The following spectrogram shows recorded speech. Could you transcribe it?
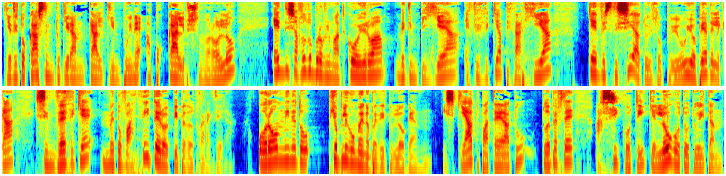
Γιατί το casting του Κιραν Κάλκιν που είναι αποκάλυψη στον ρόλο έντυσε αυτόν τον προβληματικό ήρωα με την πηγαία εφηβική απειθαρχία και ευαισθησία του ηθοποιού, η οποία τελικά συνδέθηκε με το βαθύτερο επίπεδο του χαρακτήρα. Ο Ρόμ είναι το πιο πληγωμένο παιδί του Λόγκαν. Η σκιά του πατέρα του του έπεφτε ασήκωτη και λόγω του ότι ήταν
